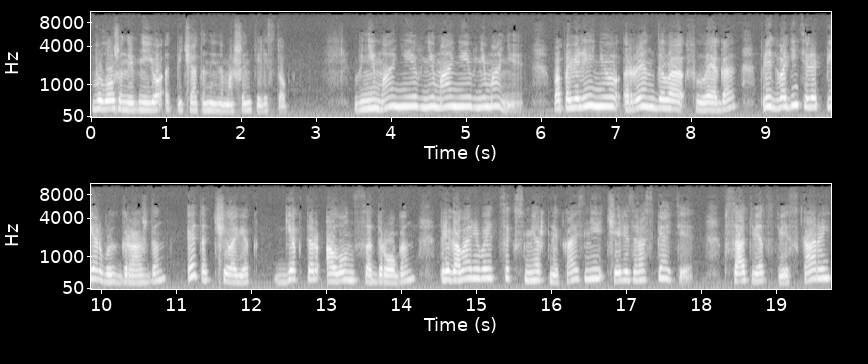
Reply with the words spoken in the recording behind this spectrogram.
выложенный в нее отпечатанный на машинке листок. «Внимание, внимание, внимание! По повелению Рэндела Флега, предводителя первых граждан, этот человек, Гектор Алонсо Дроган, приговаривается к смертной казни через распятие в соответствии с карой,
